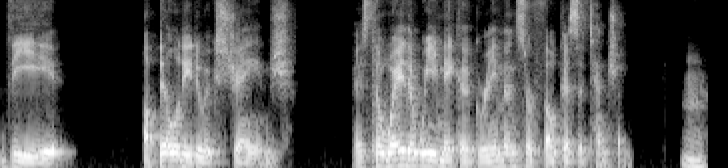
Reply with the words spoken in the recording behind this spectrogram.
the ability to exchange. It's the way that we make agreements or focus attention. Mm.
